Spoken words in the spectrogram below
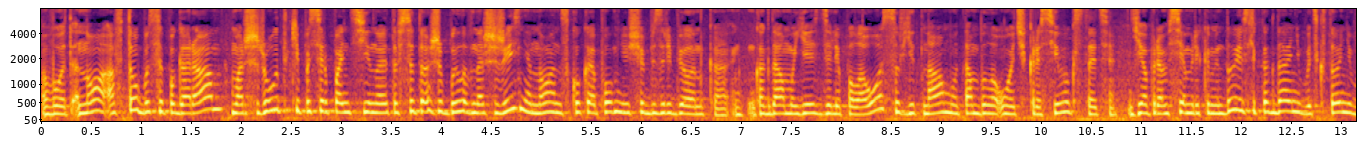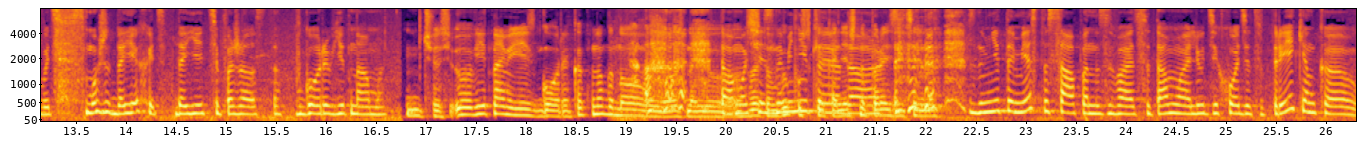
Вот. Но автобусы по горам, маршрутки по серпантину, это все тоже было в нашей жизни, но, насколько я помню, еще без ребенка. Когда мы ездили по Лаосу, Вьетнаму, там было очень красиво, кстати. Я прям всем рекомендую, если когда-нибудь кто-нибудь сможет доехать, доедьте, пожалуйста, в горы Вьетнама. Ничего себе. В Вьетнаме есть горы. Как много нового я узнаю Там в очень этом выпуске, знаменитое, конечно, да. поразительно. Знаменитое место Сапа называется. Там э, люди ходят в трекинг, э,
